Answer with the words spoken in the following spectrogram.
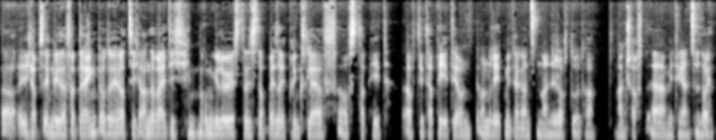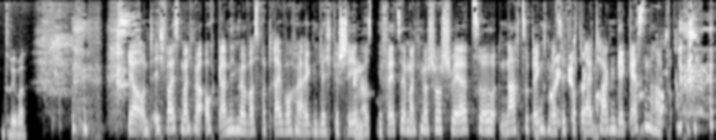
Äh, ich habe es entweder verdrängt oder er hat sich anderweitig hintenrum gelöst. Das ist doch besser, ich bring's gleich auf, aufs Tapet, auf die Tapete und, und red mit der ganzen Mannschaft drüber. Mannschaft, äh, mit den ganzen Leuten drüber. ja, und ich weiß manchmal auch gar nicht mehr, was vor drei Wochen eigentlich geschehen genau. ist. Mir fällt es ja manchmal schon schwer zu, nachzudenken, was ich vor drei Tagen gegessen habe.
